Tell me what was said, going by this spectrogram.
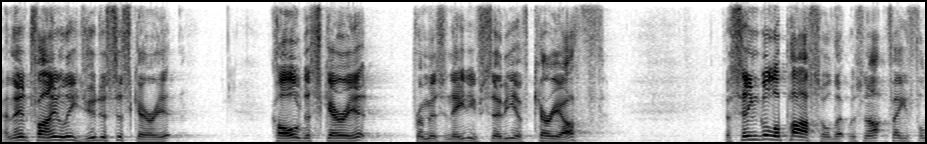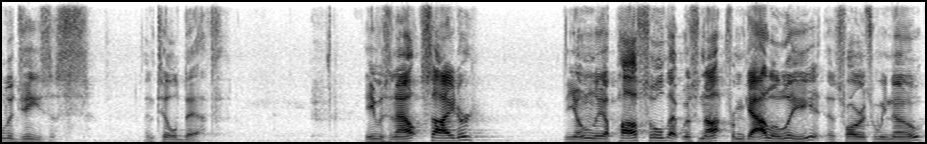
And then finally, Judas Iscariot, called Iscariot from his native city of Kerioth, the single apostle that was not faithful to Jesus until death. He was an outsider, the only apostle that was not from Galilee, as far as we know,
